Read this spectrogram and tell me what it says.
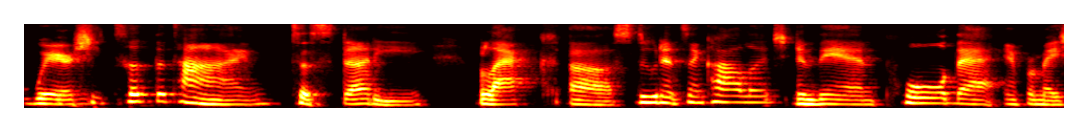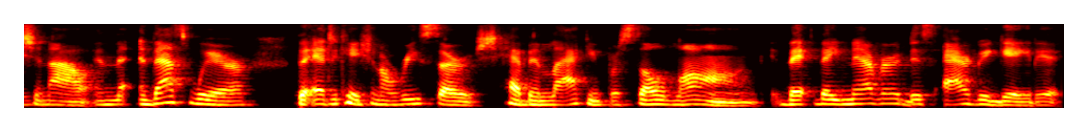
where mm-hmm. she took the time to study Black uh, students in college and then pulled that information out. And, th- and that's where the educational research had been lacking for so long that they never disaggregated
